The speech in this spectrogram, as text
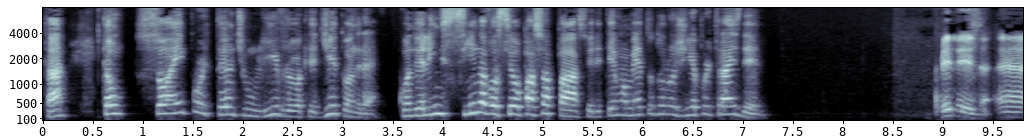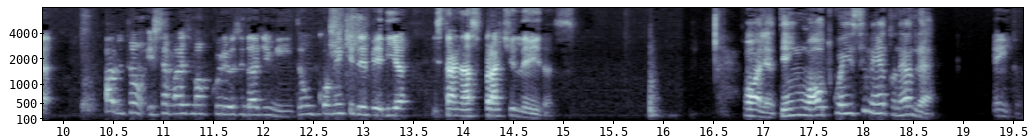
Tá? Então, só é importante um livro, eu acredito, André, quando ele ensina você o passo a passo. Ele tem uma metodologia por trás dele. Beleza. É, Paulo, então, isso é mais uma curiosidade minha. Então, como é que deveria estar nas prateleiras? Olha, tem um autoconhecimento, né, André? Então,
